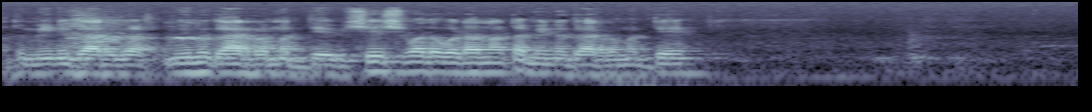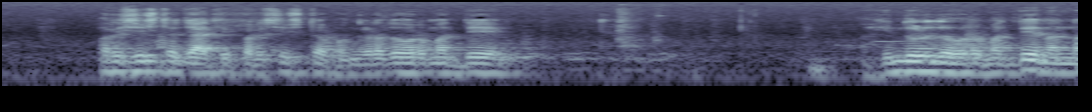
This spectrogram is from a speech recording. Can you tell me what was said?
ಅದು ಮೀನುಗಾರರ ಮೀನುಗಾರರ ಮಧ್ಯೆ, ವಿಶೇಷವಾದ ಒಡನಾಟ ಮೀನುಗಾರರ ಮಧ್ಯೆ, ಪರಿಶಿಷ್ಟ ಜಾತಿ, ಪರಿಶಿಷ್ಟ ಪಂಗಡದವರ ಮಧ್ಯೆ, ಹಿಂದುಳಿದವರ ಮಧ್ಯೆ ನನ್ನ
